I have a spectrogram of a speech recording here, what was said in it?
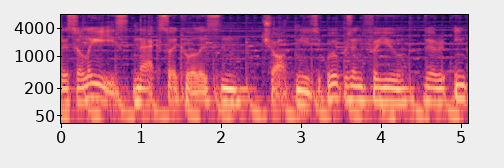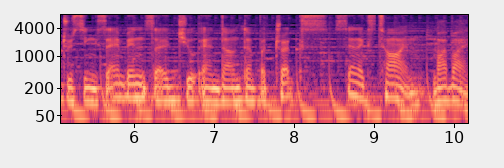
this release. Next week we'll listen chart music. We will present for you very interesting ambient, side and down tempo tracks. See next time. Bye bye.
